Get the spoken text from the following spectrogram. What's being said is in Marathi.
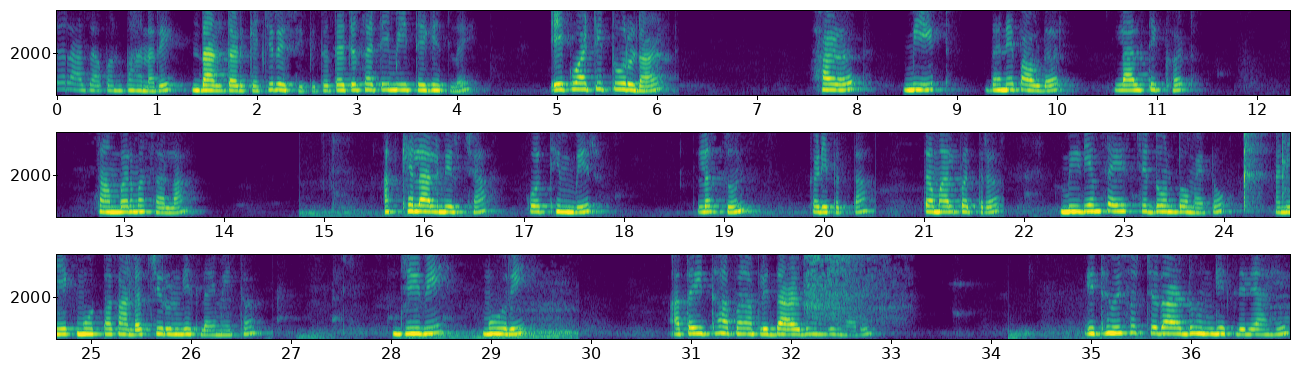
तर आज आपण पाहणार आहे दाल तडक्याची रेसिपी तर त्याच्यासाठी मी इथे घेतलं आहे एक वाटी तूर डाळ हळद मीठ धने पावडर लाल तिखट सांबर मसाला अख्ख्या लाल मिरच्या कोथिंबीर लसूण कढीपत्ता तमालपत्र मीडियम साईजचे दोन टोमॅटो आणि एक मोठा कांदा चिरून घेतला आहे मी इथं. जिरी मोहरी आता इथं आपण आपली डाळ धुवून घेणार आहे. इथं मी स्वच्छ डाळ धुवून घेतलेली आहे.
